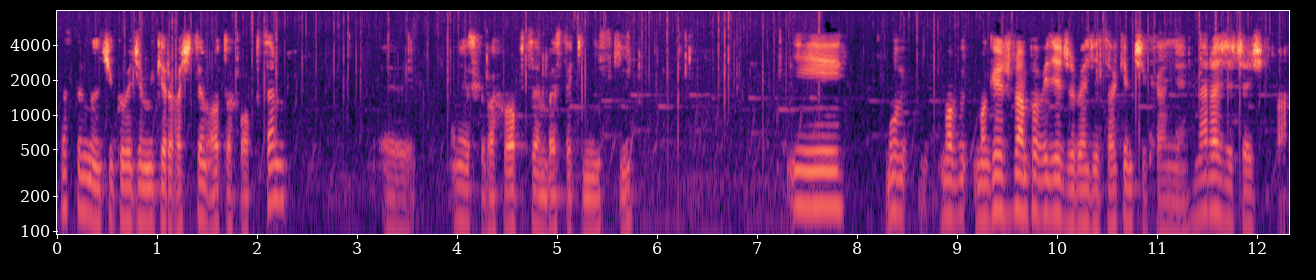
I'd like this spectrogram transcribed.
W następnym odcinku będziemy kierować tym oto chłopcem. Yy, on jest chyba chłopcem, bo jest taki niski. I... Mogę już wam powiedzieć, że będzie całkiem ciekawie. Na razie, cześć, pa.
